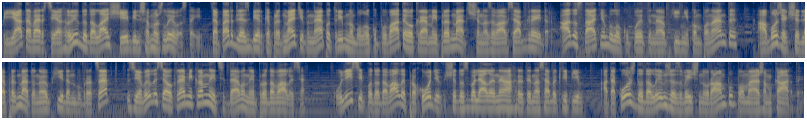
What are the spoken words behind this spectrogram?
П'ята версія гри додала ще більше можливостей. Тепер для збірки предметів не потрібно було купувати окремий предмет, що називався апгрейдер, а достатньо було купити необхідні компоненти. Або ж якщо для предмету необхіден був рецепт, з'явилися окремі крамниці, де вони продавалися. У лісі пододавали проходів, що дозволяли не агрити на себе кріпів, а також додали вже звичну рампу по межам карти.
